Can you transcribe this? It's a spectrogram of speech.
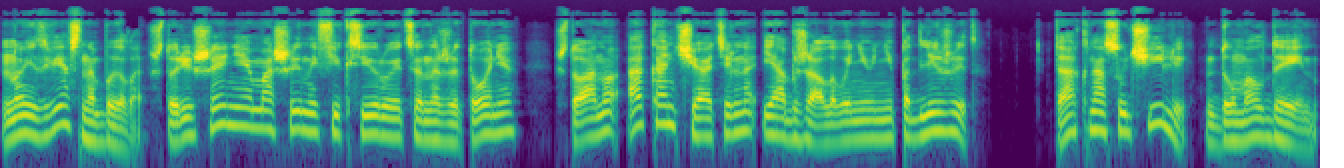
но известно было, что решение машины фиксируется на жетоне, что оно окончательно и обжалованию не подлежит. «Так нас учили», — думал Дейн.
